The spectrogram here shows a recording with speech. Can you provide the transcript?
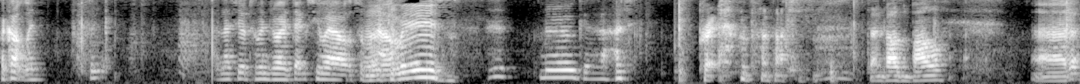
I can't win. I think. Unless your twin drive decks you out somehow. Hercules! No, God. Crit. 10,000 power. Uh,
